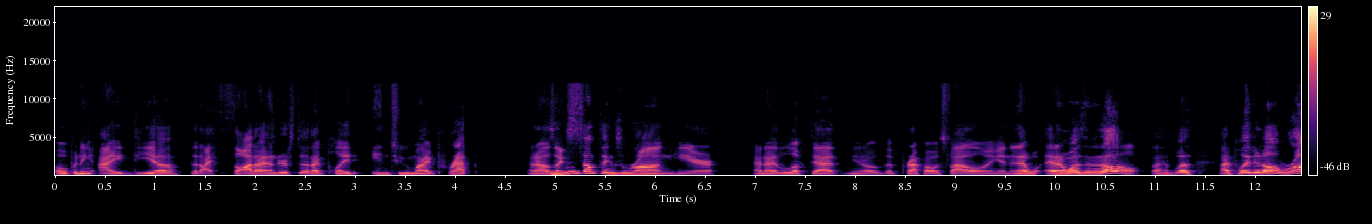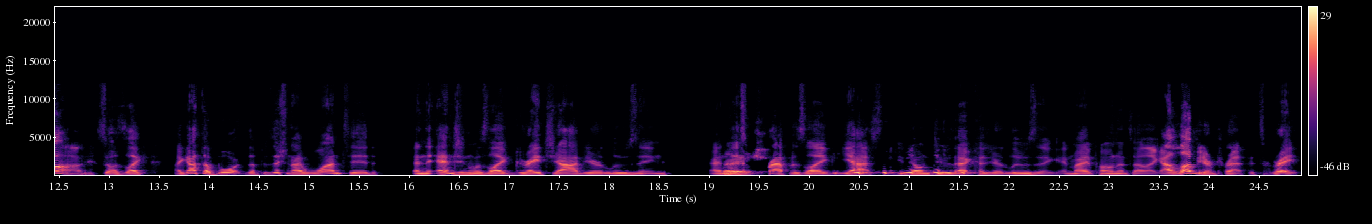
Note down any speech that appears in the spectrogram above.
opening idea that I thought I understood. I played into my prep and I was mm-hmm. like something's wrong here and I looked at you know the prep I was following, and that, and it wasn't at all. I was I played it all wrong. So it's like I got the board the position I wanted, and the engine was like, "Great job, you're losing." And right. this prep is like, yes, you don't do that because you're losing. And my opponents are like, I love your prep. It's great.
